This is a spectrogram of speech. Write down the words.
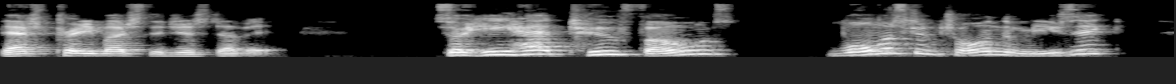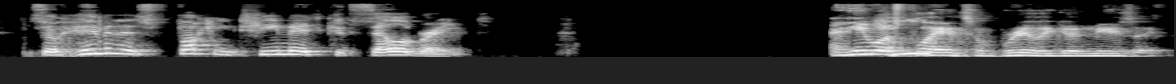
That's pretty much the gist of it. So he had two phones. One was controlling the music, so him and his fucking teammates could celebrate. And he was playing some really good music.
